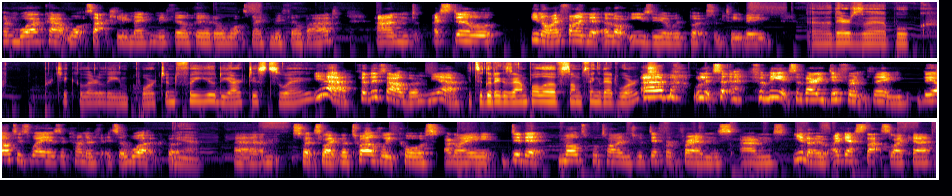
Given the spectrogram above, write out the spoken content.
and work out what's actually making me feel good or what's making me feel bad. And I still, you know, I find it a lot easier with books and TV. Uh, there's a book particularly important for you, The Artist's Way? Yeah, for this album, yeah. It's a good example of something that works. Um, well, it's a, for me, it's a very different thing. The Artist's Way is a kind of it's a workbook. Yeah. Um, so it's like the 12 week course, and I did it multiple times with different friends, and you know, I guess that's like a,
